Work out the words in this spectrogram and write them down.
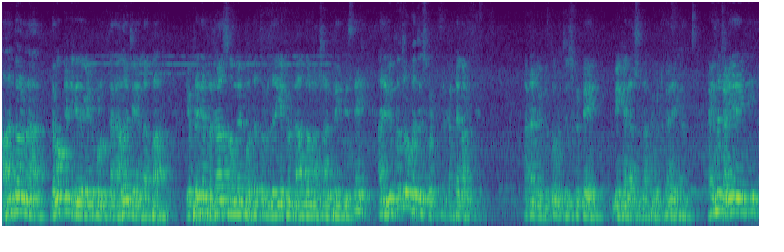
ఆందోళన డెమోక్రటిక్ జరిగేటప్పుడు దాన్ని అమలు చేయాలి తప్ప ఎప్పుడైతే ప్రజాస్వామ్య పద్ధతులు జరిగేటువంటి ఆందోళన లక్షణాలు ప్రయత్నిస్తే అది వికృత రూపం తీసుకుంటుంది అర్థం కావట్లేదు. అట్లాంటి వికృత రూపం తీసుకుంటే మీకే నష్టం తప్ప కాదు కాదు. కైమతి అడిగేది ఏంటి?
